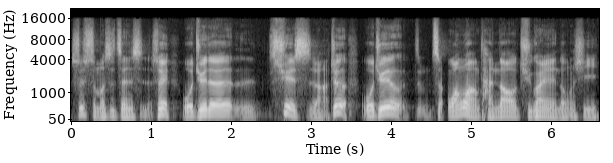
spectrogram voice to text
所以什么是真实的？所以我觉得确实啊，就是我觉得往往谈到区块链的东西，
